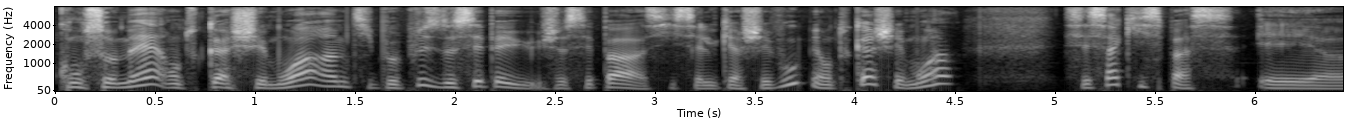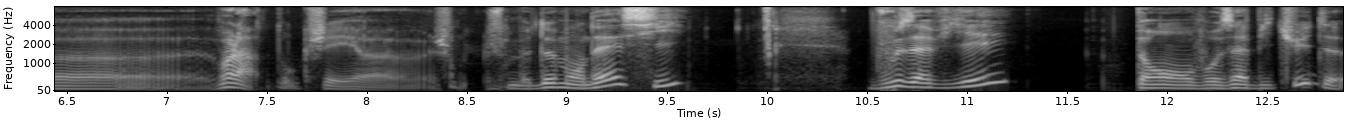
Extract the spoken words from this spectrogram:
consommait, en tout cas chez moi, un petit peu plus de CPU. Je ne sais pas si c'est le cas chez vous, mais en tout cas chez moi, c'est ça qui se passe. Et euh, voilà, donc je me demandais si vous aviez dans vos habitudes,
